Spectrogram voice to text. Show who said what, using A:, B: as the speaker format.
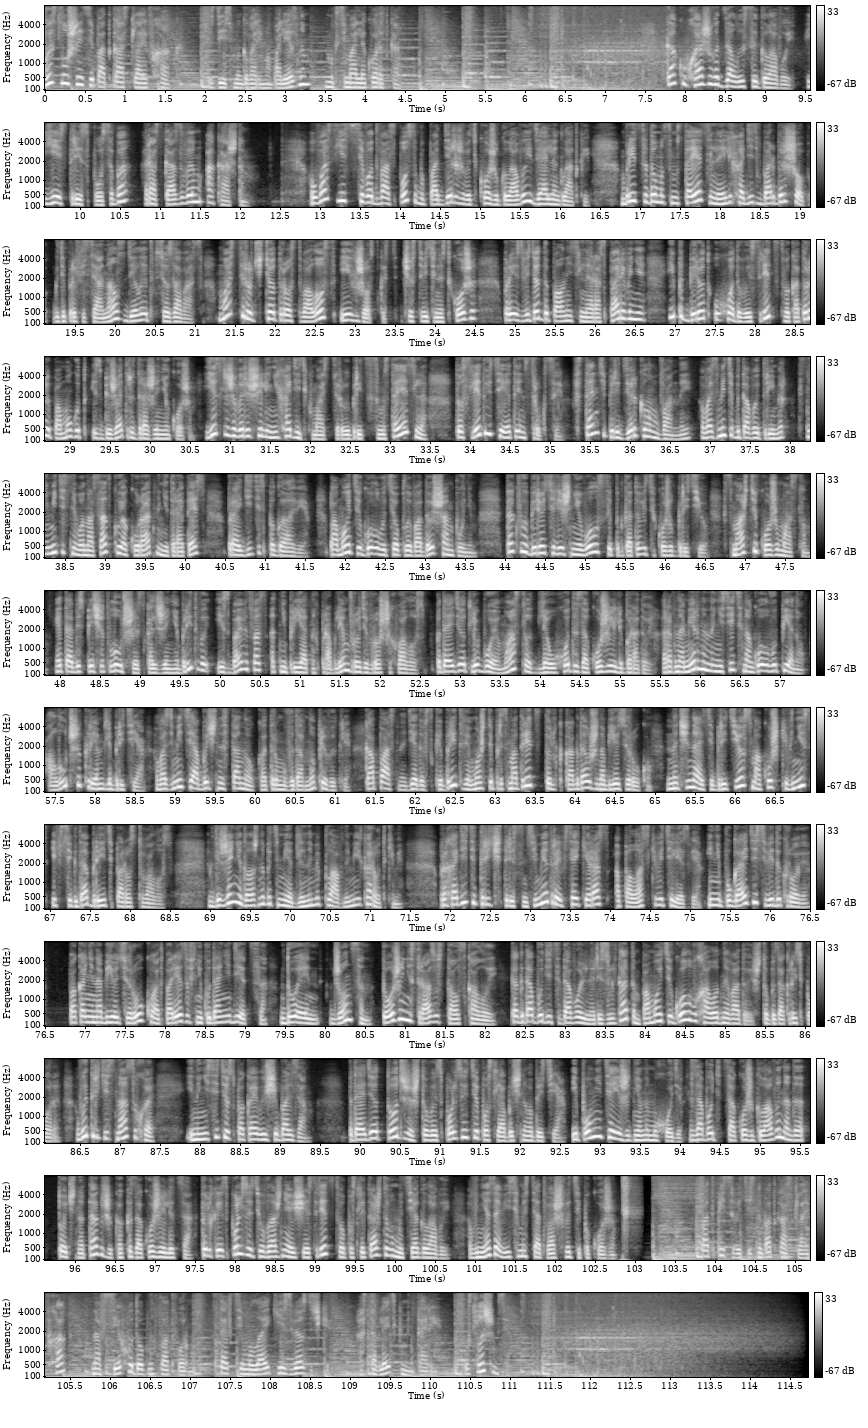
A: Вы слушаете подкаст «Лайфхак». Здесь мы говорим о полезном максимально коротко. Как ухаживать за лысой головой? Есть три способа, рассказываем о каждом. У вас есть всего два способа поддерживать кожу головы идеально гладкой. Бриться дома самостоятельно или ходить в барбершоп, где профессионал сделает все за вас. Мастер учтет рост волос и их жесткость, чувствительность кожи, произведет дополнительное распаривание и подберет уходовые средства, которые помогут избежать раздражения кожи. Если же вы решили не ходить к мастеру и бриться самостоятельно, то следуйте этой инструкции. Встаньте перед зеркалом в ванной, возьмите бытовой триммер, снимите с него насадку и аккуратно, не торопясь, пройдитесь по голове. Помойте голову теплой водой с шампунем. Так вы уберете лишние волосы и подготовите кожу к бритью. Смажьте кожу маслом. Это обеспечит лучшее скольжение бритвы и избавит вас от неприятных проблем вроде вросших волос. Подойдет любое масло для ухода за кожей или бородой. Равномерно нанесите на голову пену, а лучше крем для бритья. Возьмите обычный станок, к которому вы давно привыкли. К опасной дедовской бритве можете присмотреться только когда уже набьете руку. Начинайте бритье с макушки вниз и всегда брейте по росту волос. Движения должны быть медленными, плавными и короткими. Проходите 3 3-4 см и всякий раз ополаскивайте лезвие. И не пугайтесь вида крови. Пока не набьете руку, от порезов никуда не деться. Дуэйн Джонсон тоже не сразу стал скалой. Когда будете довольны результатом, помойте голову холодной водой, чтобы закрыть поры. Вытритесь насухо и нанесите успокаивающий бальзам. Подойдет тот же, что вы используете после обычного бритья. И помните о ежедневном уходе. Заботиться о коже головы надо точно так же, как и за кожей лица. Только используйте увлажняющее средство после каждого мытья головы, вне зависимости от вашего типа кожи. Подписывайтесь на подкаст «Лайфхак» на всех удобных платформах. Ставьте ему лайки и звездочки. Оставляйте комментарии. Услышимся!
